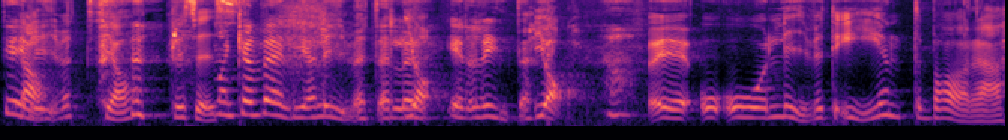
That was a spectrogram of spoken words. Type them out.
Det är livet. Ja, precis. Man kan välja livet eller, eller inte. Ja, eh, och, och livet är inte bara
